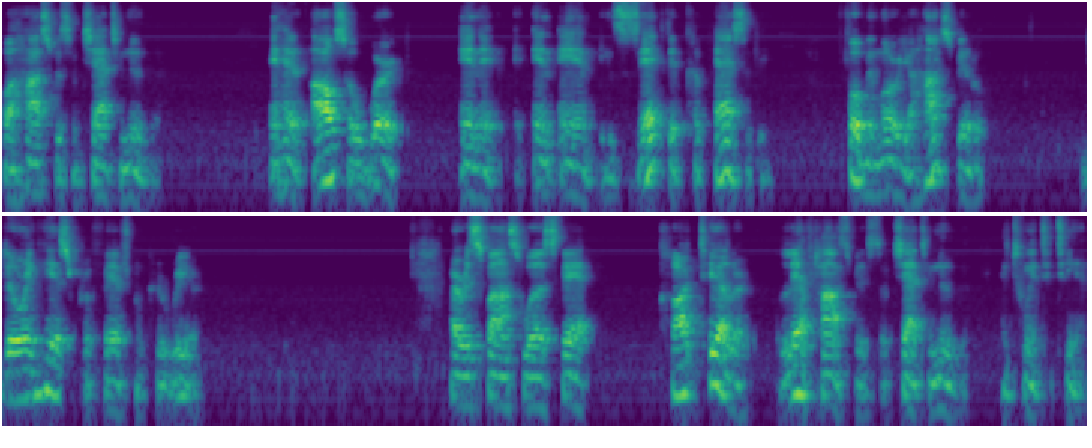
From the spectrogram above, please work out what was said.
for Hospice of Chattanooga and had also worked in, a, in an executive capacity for Memorial Hospital during his professional career. Her response was that Clark Taylor left Hospice of Chattanooga in 2010.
